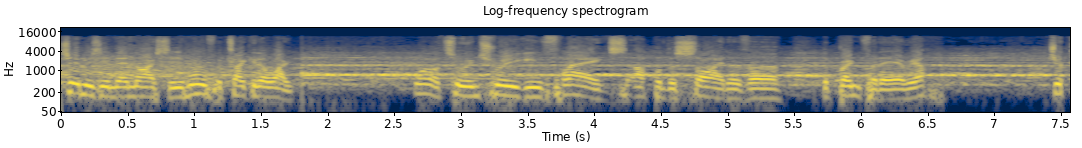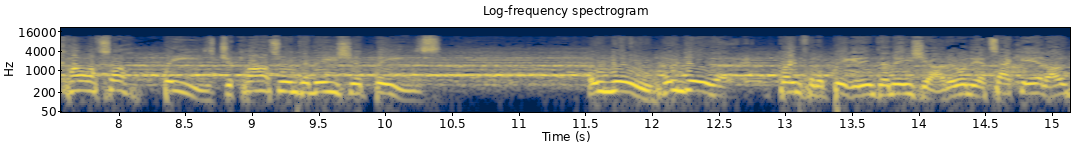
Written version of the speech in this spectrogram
Jimmy's in there nicely. Woolford taking it away. One or two intriguing flags up on the side of uh, the Brentford area. Jakarta bees. Jakarta Indonesia bees. Who knew? Who knew that Brentford are big in Indonesia? They're on the attack here though.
